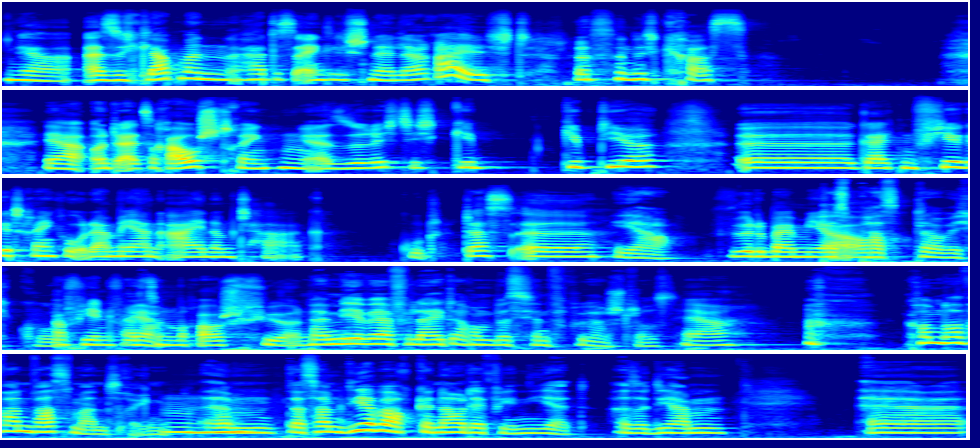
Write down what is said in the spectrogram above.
Ja, also ich glaube, man hat es eigentlich schnell erreicht. Das finde ich krass. Ja, und als Rauschtrinken, also richtig, gib, gib dir, äh, galten vier Getränke oder mehr an einem Tag. Gut, das äh, ja. Würde bei mir Das auch passt, glaube ich, gut. auf jeden Fall ja. zu einem Rausch führen. Bei mir wäre vielleicht auch ein bisschen früher Schluss. ja. Kommt drauf an, was man trinkt. Mhm. Ähm, das haben die aber auch genau definiert. Also die haben äh,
